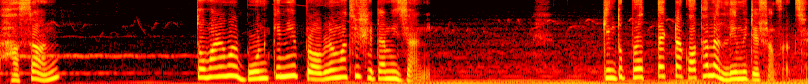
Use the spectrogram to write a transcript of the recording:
হাসান তোমার আমার বোনকে নিয়ে প্রবলেম আছে সেটা আমি জানি। কিন্তু প্রত্যেকটা কথা না লিমিটেশনস আছে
